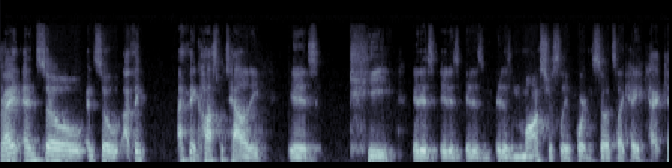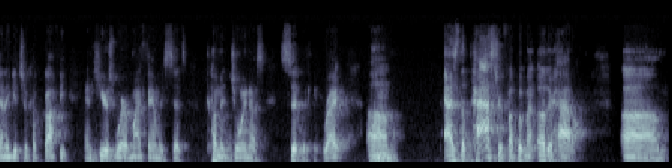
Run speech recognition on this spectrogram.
Right. And so, and so I think, I think hospitality is key. It is, it is, it is, it is monstrously important. So it's like, Hey, can I get you a cup of coffee? And here's where my family sits. Come and join us, sit with me. Right. Mm-hmm. Um, as the pastor, if I put my other hat on, um,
